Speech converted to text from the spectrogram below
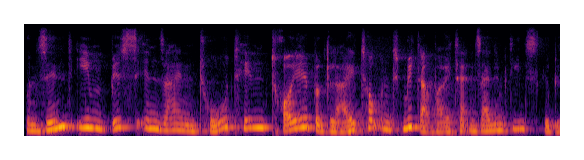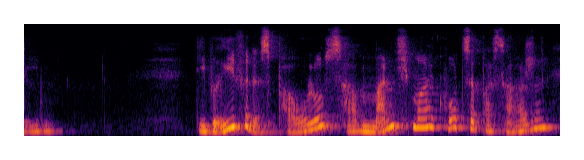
und sind ihm bis in seinen Tod hin treue Begleiter und Mitarbeiter in seinem Dienst geblieben. Die Briefe des Paulus haben manchmal kurze Passagen,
